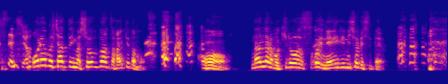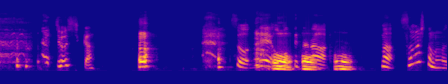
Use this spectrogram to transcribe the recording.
てたでしょ？俺もちゃんと今、勝負パンツ履いてたもん。うん。なんならもう昨日すごい念入りに処理してたよ。女子か。そうで思ってたら、まあその人の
